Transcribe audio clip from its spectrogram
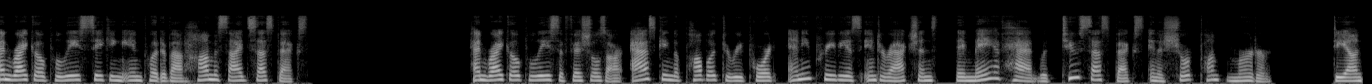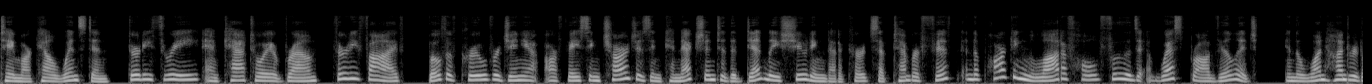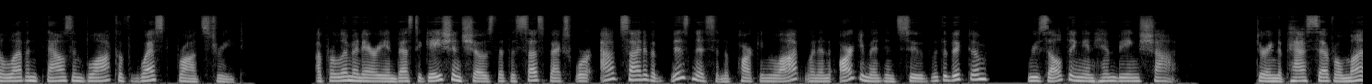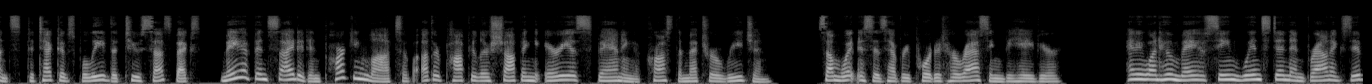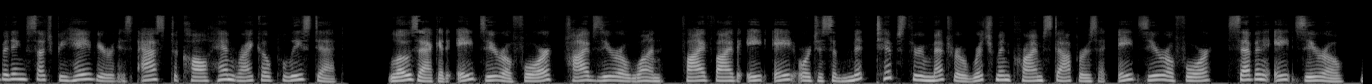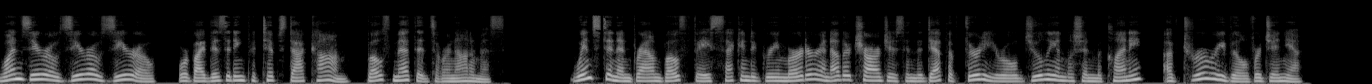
Henrico police seeking input about homicide suspects. Henrico police officials are asking the public to report any previous interactions they may have had with two suspects in a short pump murder. Deontae Marquel Winston, 33, and Katoya Brown, 35, both of Crewe, Virginia, are facing charges in connection to the deadly shooting that occurred September 5 in the parking lot of Whole Foods at West Broad Village, in the 111,000 block of West Broad Street. A preliminary investigation shows that the suspects were outside of a business in the parking lot when an argument ensued with the victim, resulting in him being shot. During the past several months, detectives believe the two suspects may have been sighted in parking lots of other popular shopping areas spanning across the metro region. Some witnesses have reported harassing behavior. Anyone who may have seen Winston and Brown exhibiting such behavior is asked to call Henrico Police Det. Lozak at 804 501 5588 or to submit tips through Metro Richmond Crime Stoppers at 804 780 1000 or by visiting patips.com. Both methods are anonymous. Winston and Brown both face second degree murder and other charges in the death of 30 year old Julian LaShawn McClenny of Drewryville, Virginia.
